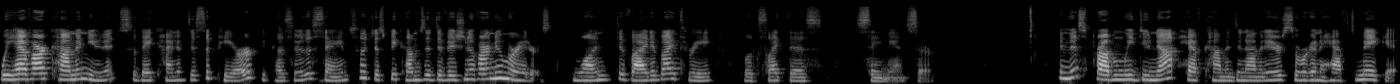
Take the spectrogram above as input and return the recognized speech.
We have our common units, so they kind of disappear because they're the same, so it just becomes a division of our numerators. 1 divided by 3 looks like this, same answer. In this problem, we do not have common denominators, so we're going to have to make it.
